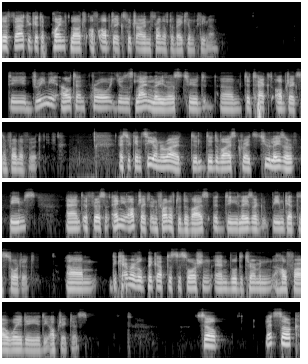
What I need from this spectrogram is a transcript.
With that, you get a point cloud of objects which are in front of the vacuum cleaner. The Dreemy L10 Pro uses line lasers to um, detect objects in front of it. As you can see on the right, the, the, device creates two laser beams, and if there's any object in front of the device, it, the laser beam gets distorted. Um, the camera will pick up this distortion and will determine how far away the, the object is. So let's talk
